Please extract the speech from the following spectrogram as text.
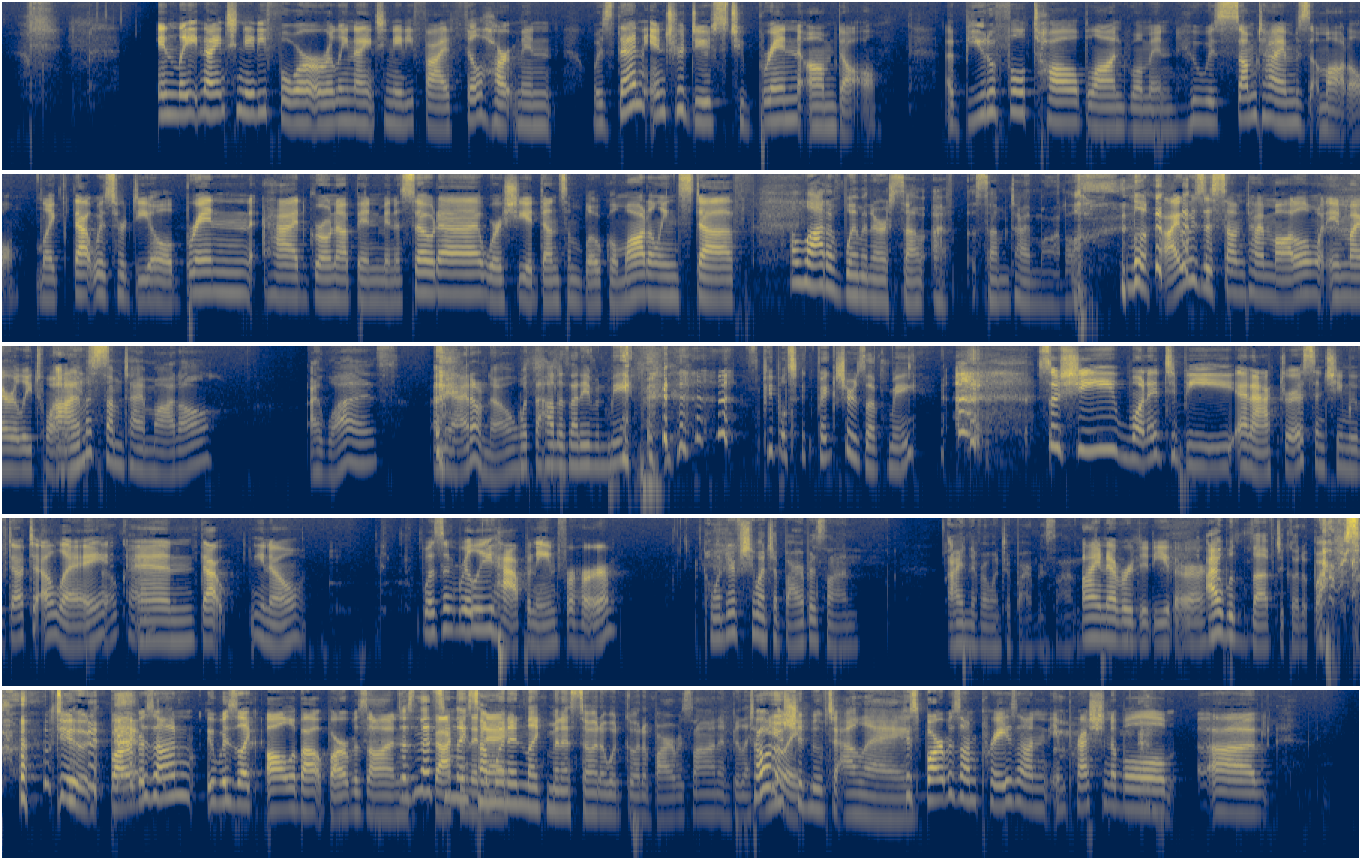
In late 1984, early 1985, Phil Hartman was then introduced to Brynn Omdahl, a beautiful, tall, blonde woman who was sometimes a model. Like, that was her deal. Brynn had grown up in Minnesota, where she had done some local modeling stuff. A lot of women are some uh, sometime model. Look, I was a sometime model in my early 20s. I'm a sometime model. I was. I mean, I don't know. What the hell does that even mean? People took pictures of me. So she wanted to be an actress and she moved out to LA. Okay. And that, you know, wasn't really happening for her. I wonder if she went to Barbizon. I never went to Barbizon. I never did either. I would love to go to Barbizon. Dude, Barbizon, it was like all about Barbizon. Doesn't that seem like someone day. in like Minnesota would go to Barbizon and be like, Totally. "You should move to LA." Because Barbizon preys on impressionable, uh,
